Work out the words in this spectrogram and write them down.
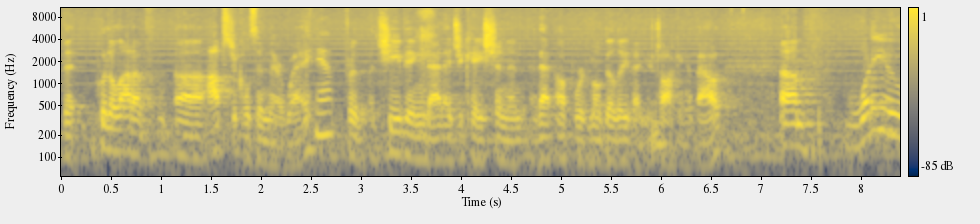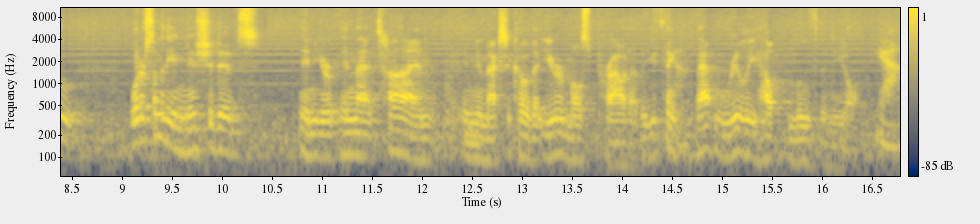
that put a lot of uh, obstacles in their way yeah. for achieving that education and that upward mobility that you're mm-hmm. talking about. Um, what do you, what are some of the initiatives in your in that time in New Mexico that you're most proud of that you think yeah. that really helped move the needle? Yeah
